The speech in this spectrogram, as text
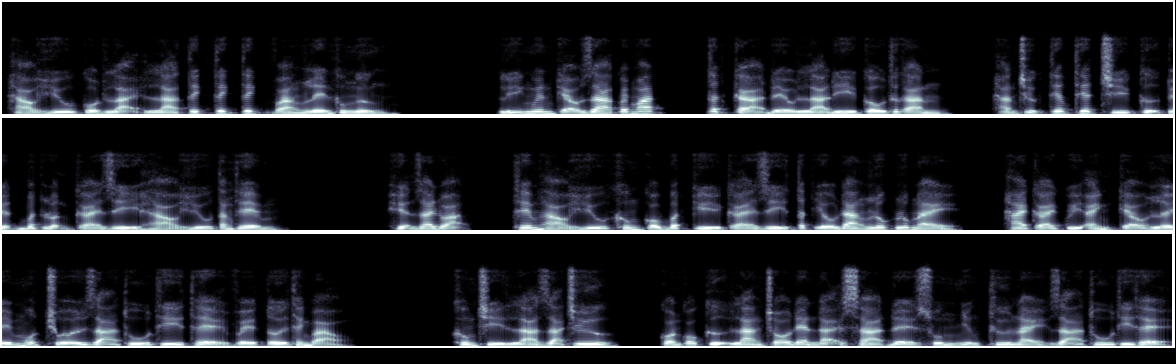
hảo hữu cột lại là tích tích tích vang lên không ngừng. Lý nguyên kéo ra quét mắt, tất cả đều là đi cầu thức ăn, hắn trực tiếp thiết trí cự tuyệt bất luận cái gì hảo hữu tăng thêm. Hiện giai đoạn thêm hảo hữu không có bất kỳ cái gì tất yếu đang lúc lúc này, hai cái quỷ ảnh kéo lấy một chuỗi dã thú thi thể về tới thành bảo. Không chỉ là dã chư, còn có cự lang chó đen đại xà để xuống những thứ này dã thú thi thể,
